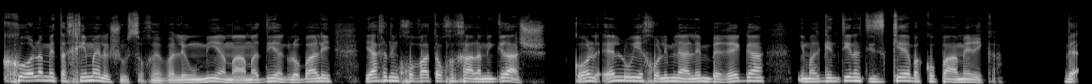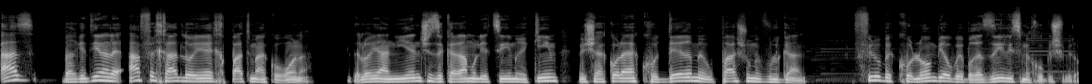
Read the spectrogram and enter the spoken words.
כל המתחים האלו שהוא סוחב, הלאומי, המעמדי, הגלובלי, יחד עם חובת ההוכחה על המגרש. כל אלו יכולים להיעלם ברגע אם ארגנטינה תזכה בקופה אמריקה. ואז, בארגנטינה לאף אחד לא יהיה אכפת מהקורונה. זה לא יעניין שזה קרה מול יציאים ריקים, ושהכל היה קודר, מעופש ומבולגן. אפילו בקולומביה ובברזיל ישמחו בשבילו.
